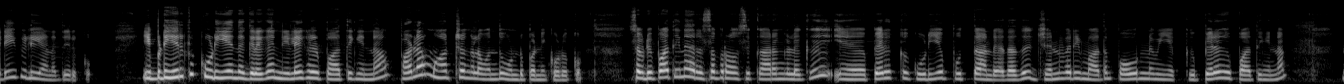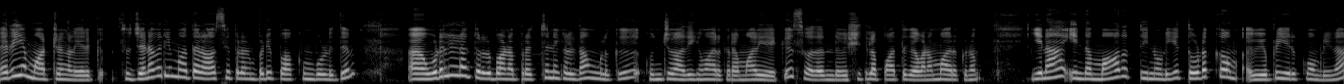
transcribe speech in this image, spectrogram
இடைவெளியானது இருக்கும். இப்படி இருக்கக்கூடிய இந்த கிரக நிலைகள் பார்த்திங்கன்னா பல மாற்றங்களை வந்து உண்டு பண்ணி கொடுக்கும். ஸோ அப்படி பார்த்திங்கன்னா ரிசபராசிக்காரங்களுக்கு பிறக்கக்கூடிய புத்தாண்டு அதாவது ஜனவரி மாதம் பௌர்ணமிக்கு பிறகு பார்த்திங்கன்னா நிறைய மாற்றங்கள் இருக்குது ஸோ ஜனவரி மாத ராசி பலன்படி பார்க்கும் பொழுது உடல்நலம் தொடர்பான பிரச்சனைகள் தான் உங்களுக்கு கொஞ்சம் அதிகமாக இருக்கிற மாதிரி இருக்குது ஸோ அதை அந்த விஷயத்தில் பார்த்து கவனமாக இருக்கணும். ஏன்னா இந்த மாதத்தினுடைய தொடக்கம் எப்படி இருக்கும் அப்படின்னா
